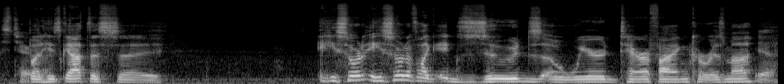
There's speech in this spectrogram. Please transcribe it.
He's but he's got this uh he sort of he sort of like exudes a weird terrifying charisma yeah.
